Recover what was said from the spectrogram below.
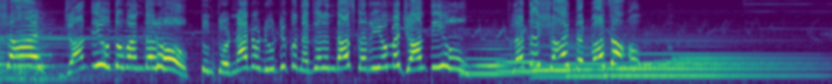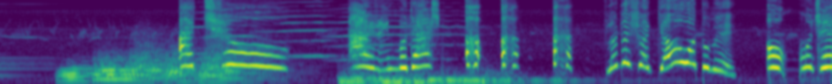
शाय। जानती हूँ तुम अंदर हो। तुम टोर्नाडो ड्यूटी को नजरअंदाज कर रही हो, मैं जानती हूँ। शाय, दरवाज़ा फ्लटर क्या हुआ तुम्हें? ओ, मुझे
